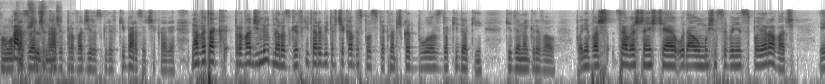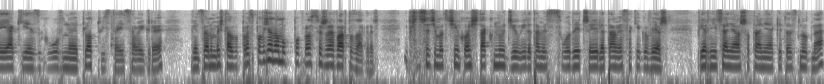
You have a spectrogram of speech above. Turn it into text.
to mogę Bardzo przyznać. ciekawie prowadzi rozgrywki, bardzo ciekawie. Nawet jak prowadzi nudne rozgrywki, to robi to w ciekawy sposób, jak na przykład było z Doki Doki, kiedy nagrywał. Ponieważ całe szczęście udało mu się sobie nie spoilerować, jaki jest główny plot twist tej całej gry, więc on myślał, po prostu powiedziano mu po prostu, że warto zagrać. I przy trzecim odcinku on się tak nudził, ile tam jest słodyczy, ile tam jest takiego, wiesz, pierniczenia o jakie to jest nudne,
